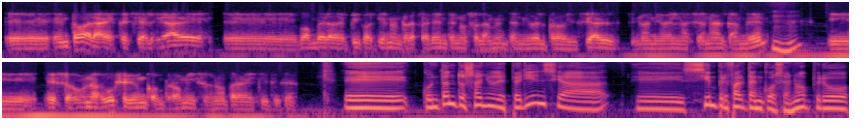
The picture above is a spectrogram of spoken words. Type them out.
eh, en todas las especialidades, eh, Bombero de Pico tiene un referente no solamente a nivel provincial, sino a nivel nacional también, y eso es un orgullo y un compromiso ¿no? para la institución. Eh, con tantos años de experiencia, eh, siempre faltan cosas, ¿no? Pero,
